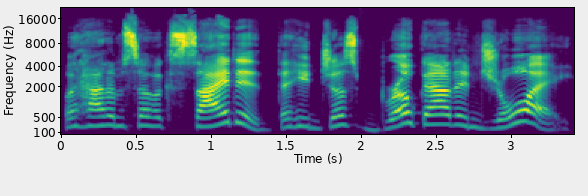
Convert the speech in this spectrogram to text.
What had him so excited that he just broke out in joy?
